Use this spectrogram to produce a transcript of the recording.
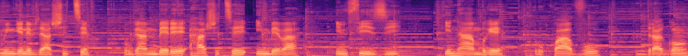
rw'ingene vyashitse. Ubwa mbere hashitse imbeba imfizi intambwe urukwavu dragon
